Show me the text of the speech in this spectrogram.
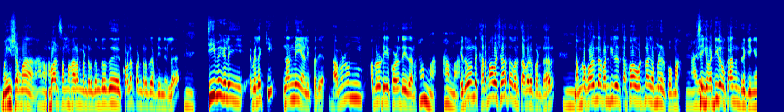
மைஷமா ஆமா, அம்பாள். சம்ஹாரம் பண்றதுன்றது கொலை பண்றது அப்படின்னு இல்ல. தீமைகளை விலக்கி நன்மையை அளிப்பது. அவனும் அவளுடைய குழந்தை தானே. ஆமா ஆமா. ஏதோ அந்த கர்மாவசாத் அவர் தவறு பண்றார். நம்ம குழந்தை வண்டியில தப்பா ஓட்டினா கம்முன்னு இருப்போமா? நீங்க வண்டியில உட்கார்ந்துட்டு இருக்கீங்க.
